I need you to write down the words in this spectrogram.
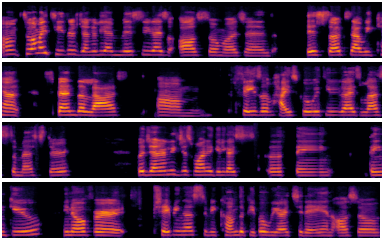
Um, to all my teachers, generally, I miss you guys all so much, and it sucks that we can't spend the last um phase of high school with you guys last semester. But generally, just wanted to give you guys a thank thank you, you know, for shaping us to become the people we are today, and also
